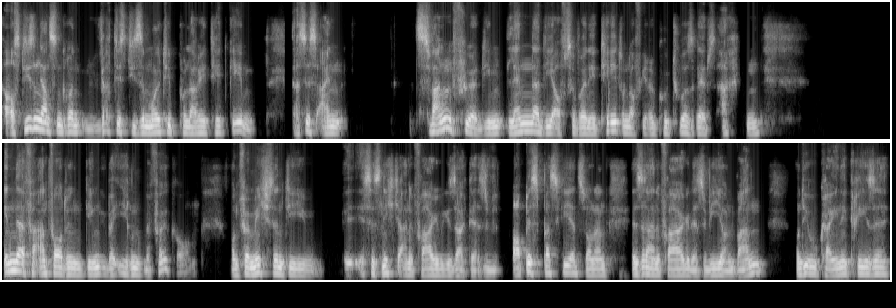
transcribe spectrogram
Aus diesen ganzen Gründen wird es diese Multipolarität geben. Das ist ein Zwang für die Länder, die auf Souveränität und auf ihre Kultur selbst achten, in der Verantwortung gegenüber ihren Bevölkerungen. Und für mich sind die, ist es nicht eine Frage, wie gesagt, des, ob es passiert, sondern es ist eine Frage des Wie und Wann. Und die Ukraine-Krise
